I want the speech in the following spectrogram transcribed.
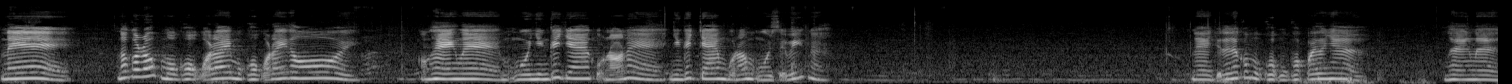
Nè nó có đốt một hộp ở đây, một hộp ở đây thôi. Còn hàng nè, mọi người nhìn cái da của nó nè, nhìn cái trang của nó, mọi người sẽ biết nè. Nè, chỗ đây nó có một hộp một hộp đây thôi nha. Còn hàng nè.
